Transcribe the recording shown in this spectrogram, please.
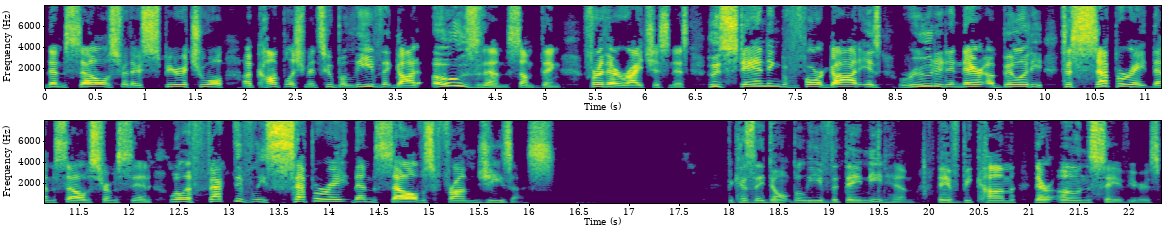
themselves for their spiritual accomplishments, who believe that God owes them something for their righteousness, whose standing before God is rooted in their ability to separate themselves from sin, will effectively separate themselves from Jesus because they don't believe that they need him. They've become their own saviors.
